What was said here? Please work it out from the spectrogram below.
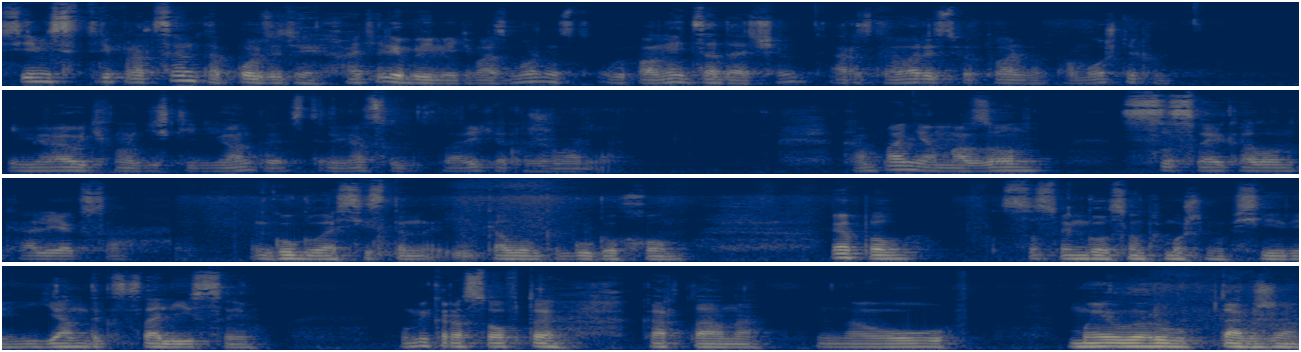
73% пользователей хотели бы иметь возможность выполнять задачи, разговаривать с виртуальным помощником, и мировые технологические гиганты стремятся удовлетворить это желание. Компания Amazon со своей колонкой Alexa, Google Assistant и колонка Google Home, Apple со своим голосовым помощником Siri, Яндекс с Алисой, у Microsoft Cortana, у Mail.ru также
